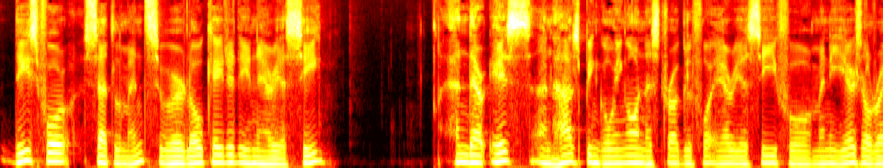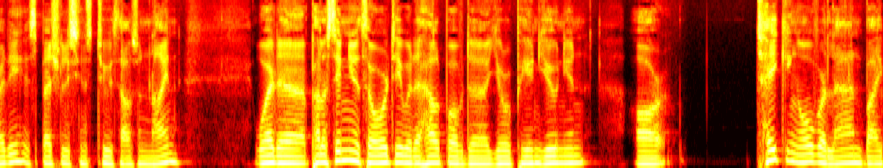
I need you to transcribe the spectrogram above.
these four settlements were located in Area C. And there is and has been going on a struggle for Area C for many years already, especially since 2009, where the Palestinian Authority, with the help of the European Union, are taking over land by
